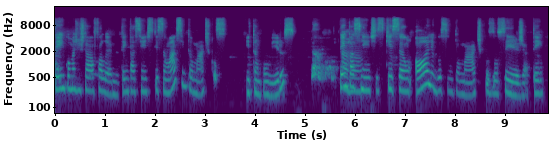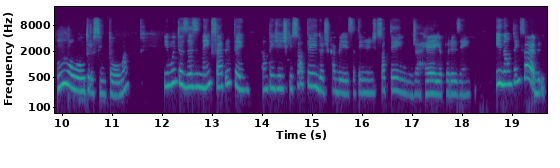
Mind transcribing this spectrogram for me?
tem, como a gente estava falando, tem pacientes que são assintomáticos e estão com vírus, tem uhum. pacientes que são oligossintomáticos, ou seja, tem um ou outro sintoma, e muitas vezes nem febre tem. Então, tem gente que só tem dor de cabeça, tem gente que só tem diarreia, por exemplo, e não tem febre.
